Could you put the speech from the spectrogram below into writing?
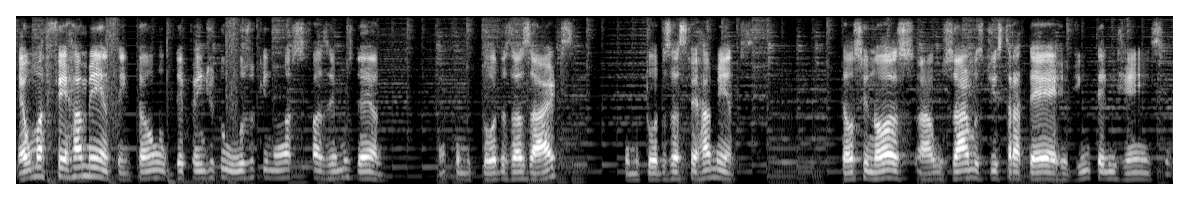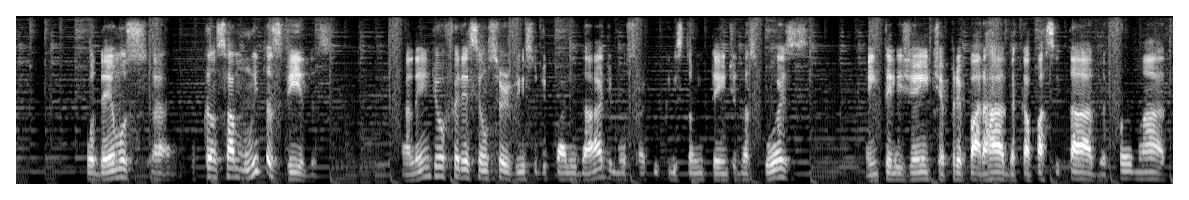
é uma ferramenta, então depende do uso que nós fazemos dela, né? como todas as artes, como todas as ferramentas. Então, se nós ah, usarmos de estratégia, de inteligência, podemos ah, alcançar muitas vidas. Além de oferecer um serviço de qualidade, mostrar que o cristão entende das coisas, é inteligente, é preparado, é capacitado, é formado,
